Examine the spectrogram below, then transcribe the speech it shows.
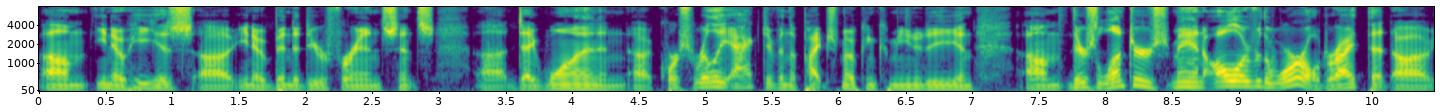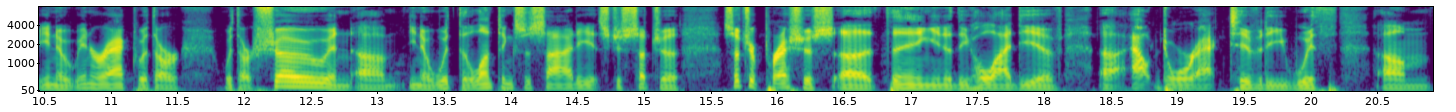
Um, you know, he has, uh, you know, been a dear friend since uh, day one, and uh, of course, really active in the pipe smoking community. And um, there's lunters, man, all over the world, right? That uh, you know interact with our with our show and um, you know with the Lunting Society, it's just such a such a precious uh, thing. You know the whole idea of uh, outdoor activity with. Um,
